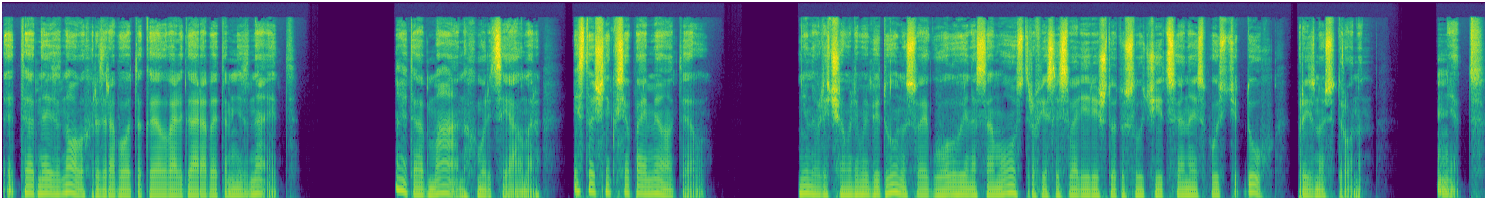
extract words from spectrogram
Это одна из новых разработок, и Эл Вальгар об этом не знает. «Но это обман», — хмурится Ялмар. Источник все поймет, Эл. Не навлечем ли мы беду на свои головы и на сам остров, если с Валерией что-то случится, она испустит дух, произносит Ронан. Нет.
